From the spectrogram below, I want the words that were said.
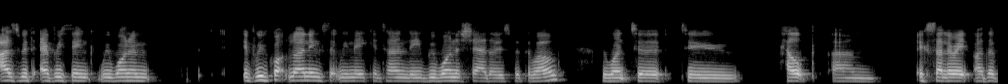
as with everything, we want to. If we've got learnings that we make internally, we want to share those with the world. We want to to help um, accelerate other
